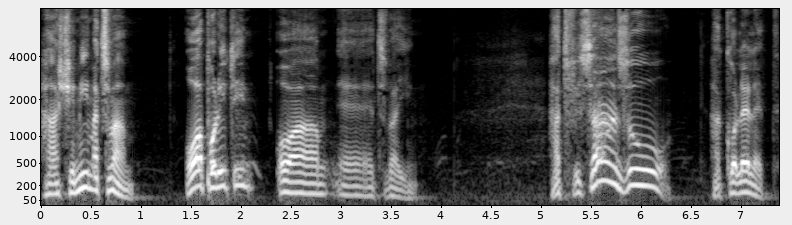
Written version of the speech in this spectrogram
האשמים עצמם, או הפוליטיים או הצבאיים. התפיסה הזו הכוללת,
